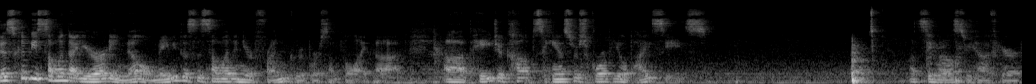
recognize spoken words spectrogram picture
this could be someone that you already know. Maybe this is someone in your friend group or something like that. Uh, Page of Cups, Cancer, Scorpio, Pisces. Let's see what else we have here.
